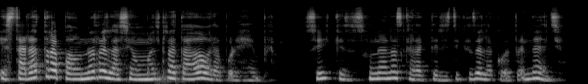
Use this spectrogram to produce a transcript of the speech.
estar atrapado en una relación maltratadora, por ejemplo, ¿sí? Que es una de las características de la codependencia.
